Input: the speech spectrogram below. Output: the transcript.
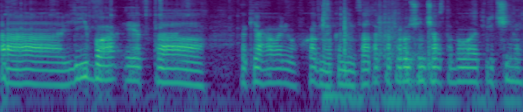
А, либо это, как я говорил, входной конденсатор, который очень часто бывает причиной.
